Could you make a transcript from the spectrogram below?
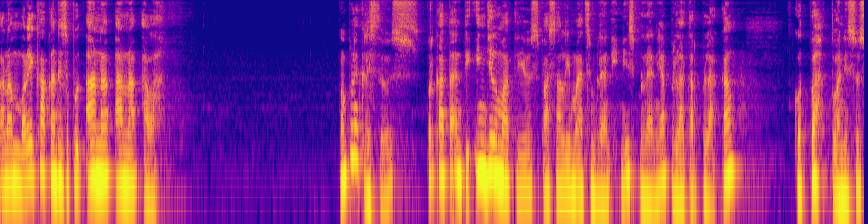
karena mereka akan disebut anak-anak Allah. Mempelai Kristus, perkataan di Injil Matius pasal 5 ayat 9 ini sebenarnya berlatar belakang khotbah Tuhan Yesus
